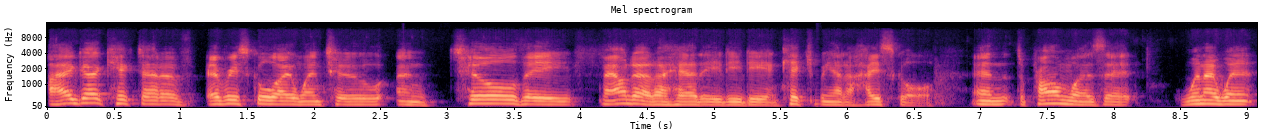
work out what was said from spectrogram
I got kicked out of every school I went to until they found out I had ADD and kicked me out of high school. And the problem was that when I went,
